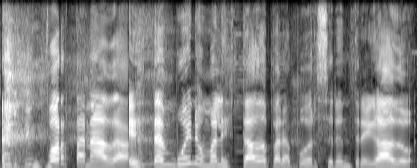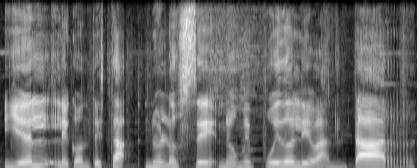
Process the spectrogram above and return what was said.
No importa nada. Está en buen o mal estado para poder ser entregado. Y él le contesta, no lo sé, no me puedo levantar.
